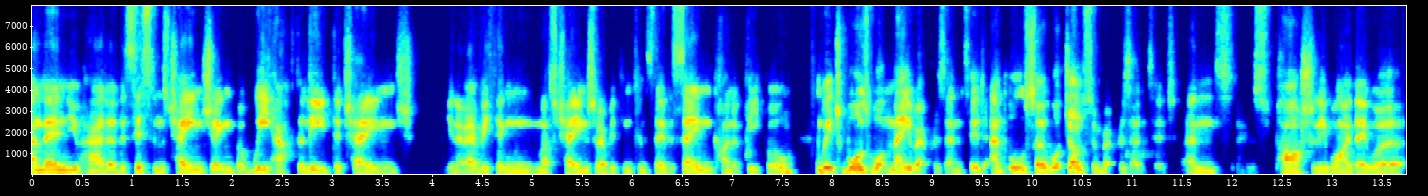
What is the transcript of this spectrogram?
And then you had uh, the system's changing, but we have to lead the change you know everything must change so everything can stay the same kind of people which was what may represented and also what johnson represented. And it's partially why they were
